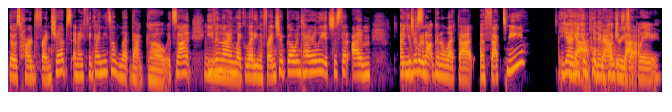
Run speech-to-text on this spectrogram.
those hard friendships and i think i need to let that go it's not mm. even that i'm mm. like letting the friendship go entirely it's just that i'm i'm just not going to let that affect me Yeah, and yeah, you can put boundaries put, exactly. Up.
